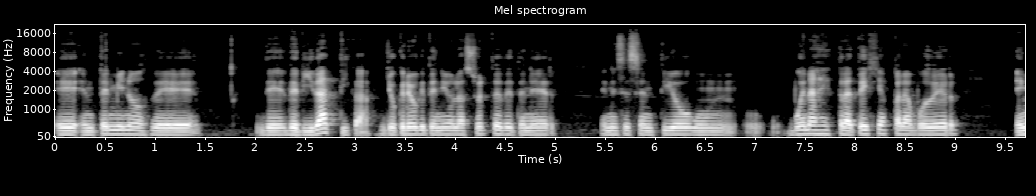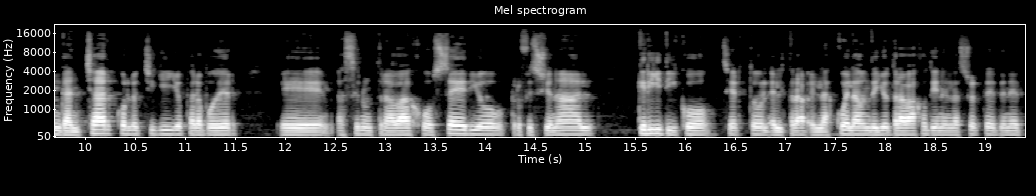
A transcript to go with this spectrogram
en términos de, de, didáctica. Yo creo que he tenido la suerte de tener en ese sentido buenas estrategias para poder enganchar con los chiquillos, para poder eh, hacer un trabajo serio, profesional crítico, ¿cierto? El en la escuela donde yo trabajo tienen la suerte de tener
